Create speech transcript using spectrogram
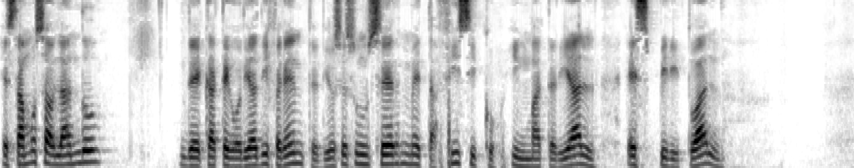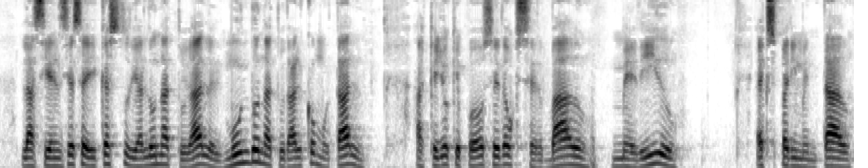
estamos hablando de categorías diferentes. Dios es un ser metafísico, inmaterial, espiritual. La ciencia se dedica a estudiar lo natural, el mundo natural como tal, aquello que puede ser observado, medido, experimentado.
